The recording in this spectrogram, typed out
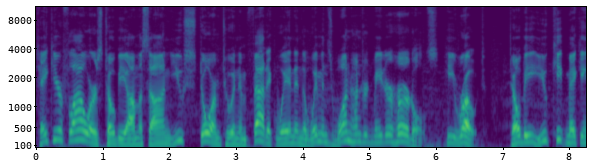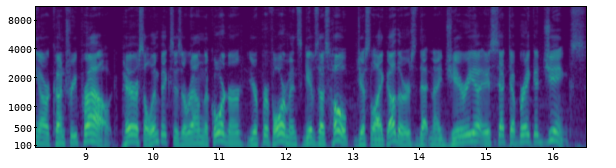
Take your flowers, Tobi Amusan. You stormed to an emphatic win in the women's 100 meter hurdles, he wrote. Tobi, you keep making our country proud. Paris Olympics is around the corner. Your performance gives us hope, just like others, that Nigeria is set to break a jinx.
